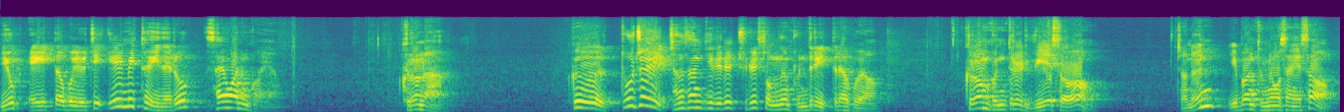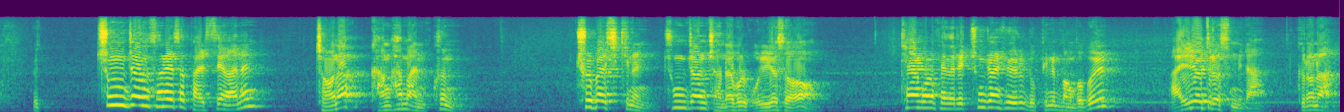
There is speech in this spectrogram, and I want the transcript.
6AWG 1m 이내로 사용하는 거예요. 그러나 그 도저히 전선 길이를 줄일 수 없는 분들이 있더라고요. 그런 분들을 위해서 저는 이번 동영상에서 그 충전선에서 발생하는 전압 강화만큼 출발시키는 충전 전압을 올려서 태양광 패널의 충전 효율을 높이는 방법을 알려드렸습니다. 그러나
